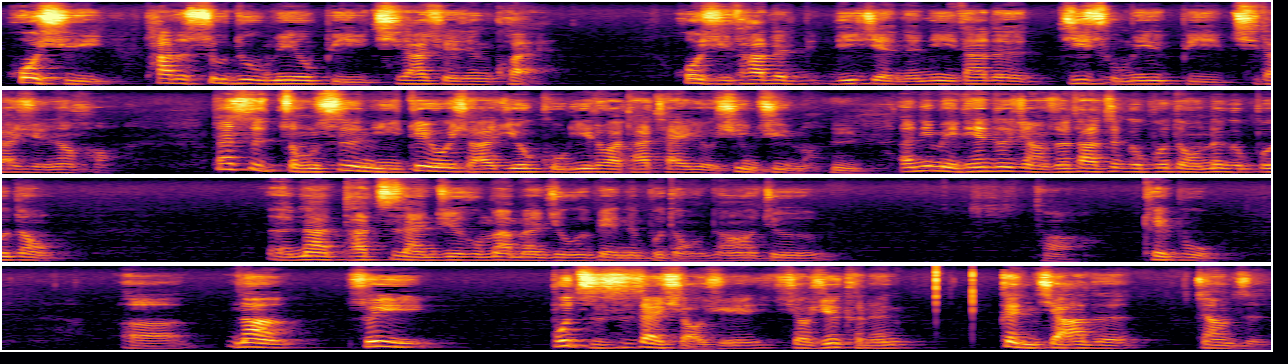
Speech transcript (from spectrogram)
或许他的速度没有比其他学生快，或许他的理解能力、他的基础没有比其他学生好，但是总是你对我小孩子有鼓励的话，他才有兴趣嘛，嗯，啊，你每天都讲说他这个不懂那个不懂。呃，那他自然就会慢慢就会变得不懂，然后就啊退步。呃，那所以不只是在小学，小学可能更加的这样子，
